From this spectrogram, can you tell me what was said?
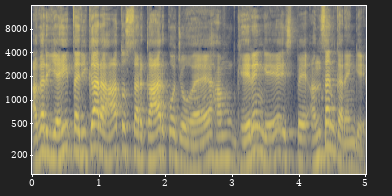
अगर यही तरीका रहा तो सरकार को जो है, हम घेरेंगे, इस पे अनशन करेंगे।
